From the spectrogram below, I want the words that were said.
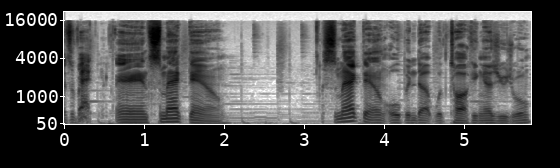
That's a fact. And SmackDown. SmackDown opened up with talking as usual.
